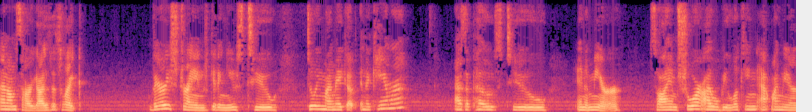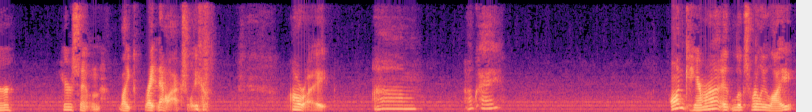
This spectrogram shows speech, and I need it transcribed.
And I'm sorry guys, it's like very strange getting used to doing my makeup in a camera as opposed to in a mirror. So I am sure I will be looking at my mirror here soon. Like right now actually. Alright. Um, okay. On camera, it looks really light,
